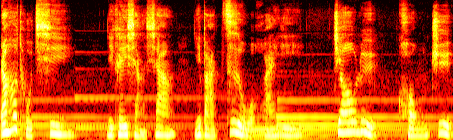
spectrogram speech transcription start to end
然后吐气，你可以想象。你把自我怀疑、焦虑、恐惧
